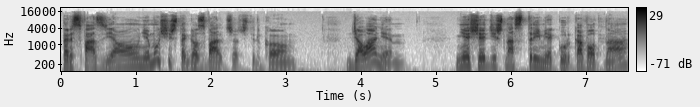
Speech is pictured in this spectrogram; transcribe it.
perswazją nie musisz tego zwalczać, tylko działaniem. Nie siedzisz na streamie kurka wodna.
